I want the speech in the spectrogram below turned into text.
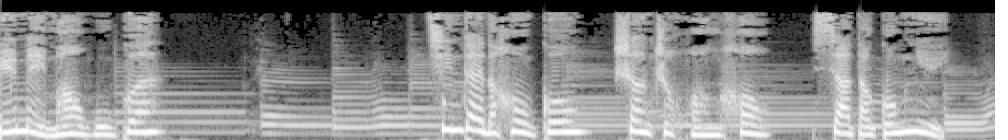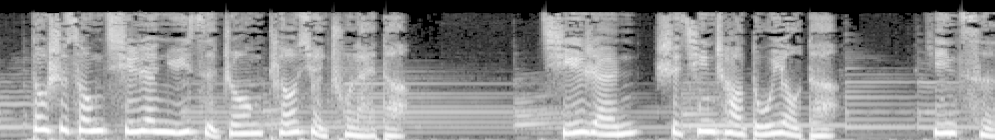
与美貌无关。清代的后宫，上至皇后，下到宫女，都是从奇人女子中挑选出来的。奇人是清朝独有的，因此。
